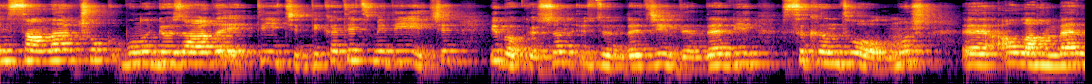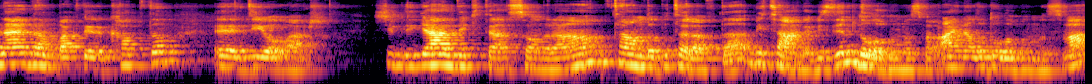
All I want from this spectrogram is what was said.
insanlar çok bunu göz ardı ettiği için, dikkat etmediği için bir bakıyorsun yüzünde, cildinde bir sıkıntı olmuş. E, Allah'ım ben nereden bakteri kaptım e, diyorlar. Şimdi geldikten sonra tam da bu tarafta bir tane bizim dolabımız var. Aynalı dolabımız var.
